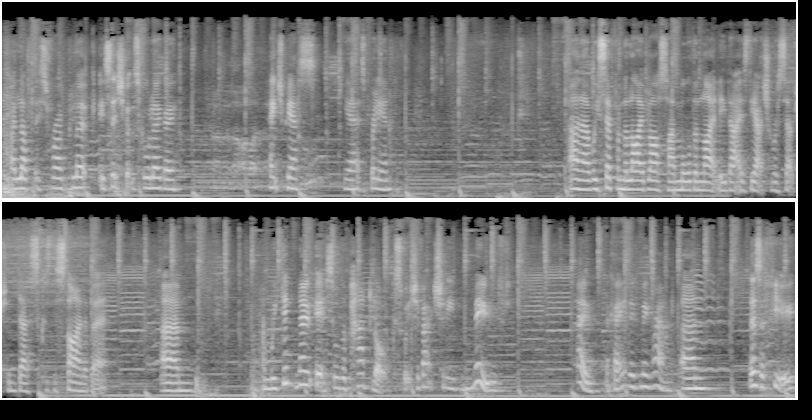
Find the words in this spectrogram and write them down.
I love this rug. Look, it's literally got the school logo. HPS. Yeah, it's brilliant. And uh, we said from the live last time, more than likely that is the actual reception desk because the style of it. Um, and we did notice all the padlocks, which have actually moved. Oh, okay, they've moved around. Um, there's a few,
